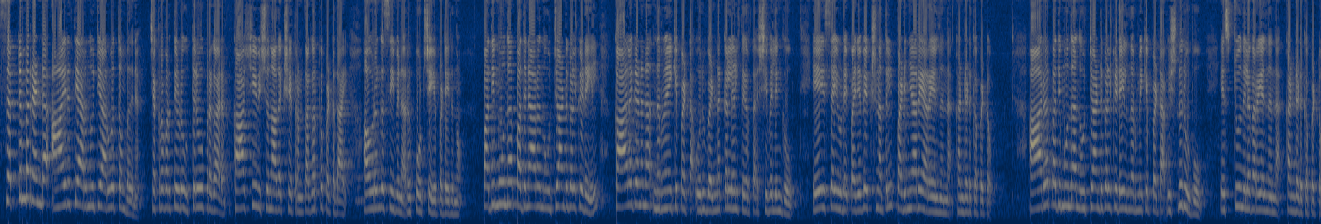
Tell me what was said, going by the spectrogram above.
സെപ്റ്റംബർ രണ്ട് ആയിരത്തി അറുന്നൂറ്റി അറുപത്തി ഒമ്പതിന് ചക്രവർത്തിയുടെ ഉത്തരവ് പ്രകാരം കാശി വിശ്വനാഥ ക്ഷേത്രം തകർക്കപ്പെട്ടതായി ഔറംഗസീബിന് റിപ്പോർട്ട് ചെയ്യപ്പെട്ടിരുന്നു. പതിമൂന്ന് പതിനാറ് നൂറ്റാണ്ടുകൾക്കിടയിൽ കാലഗണന നിർണയിക്കപ്പെട്ട ഒരു വെണ്ണക്കല്ലിൽ തീർത്ത ശിവലിംഗവും എ എസ് ഐയുടെ പര്യവേക്ഷണത്തിൽ പടിഞ്ഞാറേ അറയിൽ നിന്ന് കണ്ടെടുക്കപ്പെട്ടു. ആറ് പതിമൂന്ന് നൂറ്റാണ്ടുകൾക്കിടയിൽ നിർമ്മിക്കപ്പെട്ട വിഷ്ണുരൂപവും എസ് ടു നിലവറയിൽ നിന്ന് കണ്ടെടുക്കപ്പെട്ടു.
